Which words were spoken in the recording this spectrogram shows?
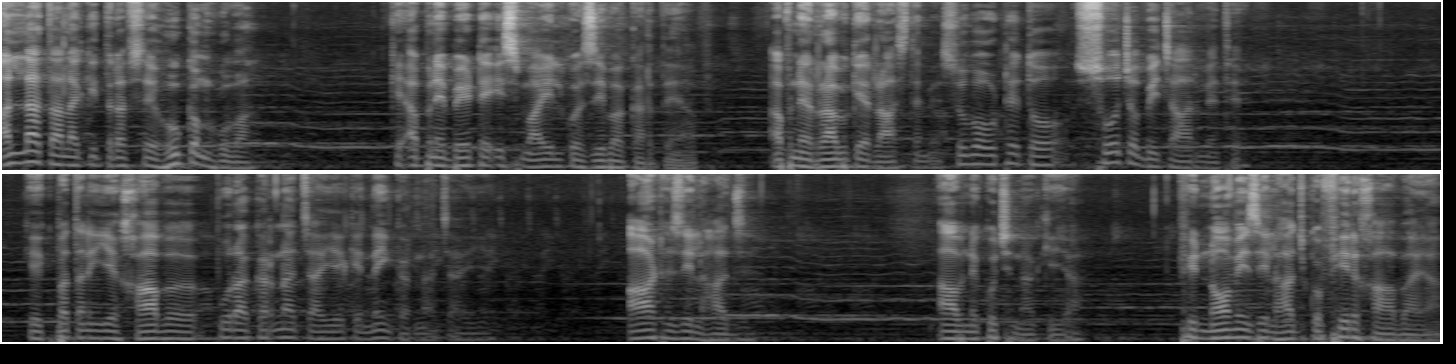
अल्लाह ताला की तरफ़ से हुक्म हुआ। कि अपने बेटे इस्माइल को ज़िबा कर दें आप। अपने रब के रास्ते में। सुबह उठे तो सोचो विचार में थे कि पता नहीं ये ख्वाब पूरा करना चाहिए कि नहीं करना चाहिए। आठ जिल हज आपने कुछ ना किया। फिर नौवीं जिल हज को फिर ख्वाब आया।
